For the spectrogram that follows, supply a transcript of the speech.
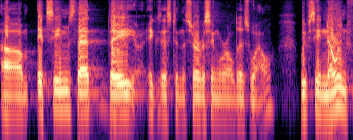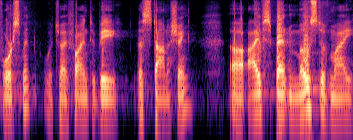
Um, it seems that they exist in the servicing world as well. We've seen no enforcement, which I find to be astonishing. Uh, I've spent most of my,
